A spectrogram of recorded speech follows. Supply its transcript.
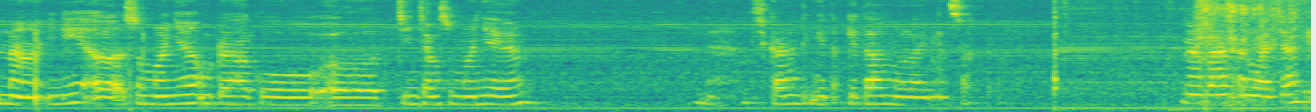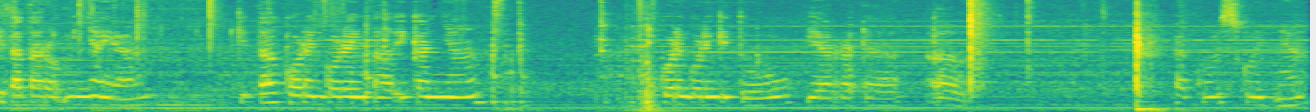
Nah ini uh, semuanya udah aku uh, cincang semuanya ya. Nah sekarang kita, kita mulai masak. Nah panaskan wajan kita taruh minyak ya. Kita goreng-goreng uh, ikannya goreng-goreng gitu biar ada uh, bagus kulitnya.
